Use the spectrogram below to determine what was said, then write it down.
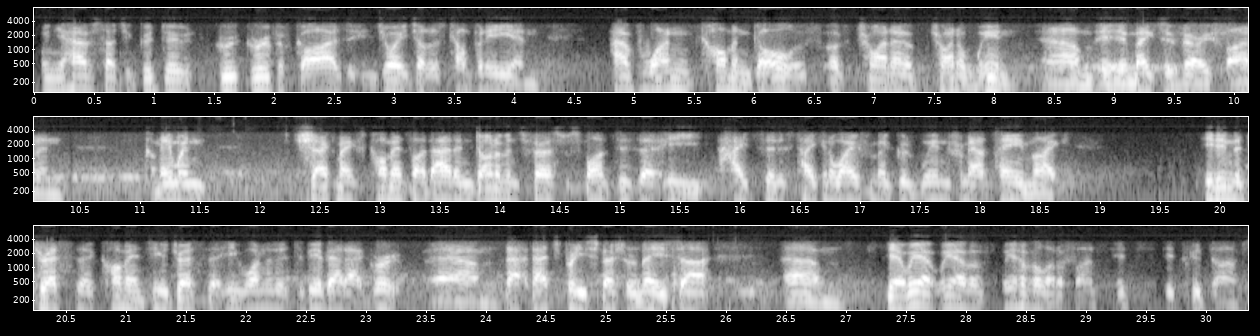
when you have such a good group, group of guys that enjoy each other's company and have one common goal of, of trying to trying to win, um, it, it makes it very fun. And I mean, when Shaq makes comments like that, and Donovan's first response is that he hates that it's taken away from a good win from our team. Like he didn't address the comments; he addressed that he wanted it to be about our group. Um, that that's pretty special to me. So um, yeah, we have we have a we have a lot of fun. It's it's good times.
